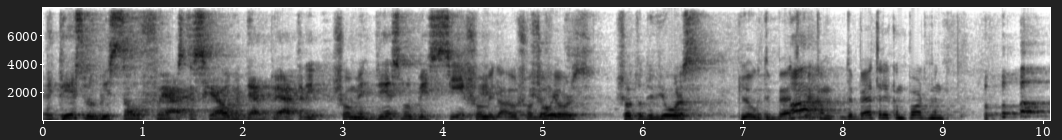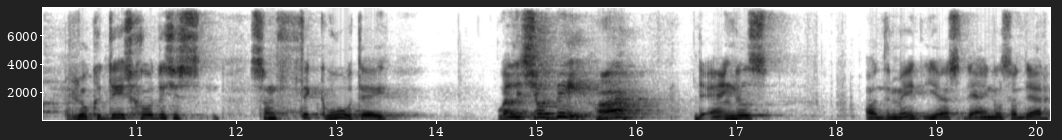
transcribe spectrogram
And this will be so fast as hell with that battery. Show me. And this will be sick. Show me, I will show the it. viewers. Show to the viewers. Look, the battery, Ah. the battery compartment. Look at this, how this is some thick wood, eh? Well, it should be, huh? The angles are the made, yes, the angles are there.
